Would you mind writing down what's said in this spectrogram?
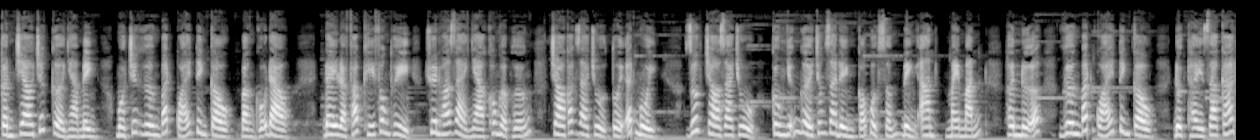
cần treo trước cửa nhà mình một chiếc gương bắt quái tinh cầu bằng gỗ đào. Đây là pháp khí phong thủy chuyên hóa giải nhà không hợp hướng cho các gia chủ tuổi ất mùi, giúp cho gia chủ cùng những người trong gia đình có cuộc sống bình an, may mắn. Hơn nữa, gương bắt quái tinh cầu được thầy Gia Cát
